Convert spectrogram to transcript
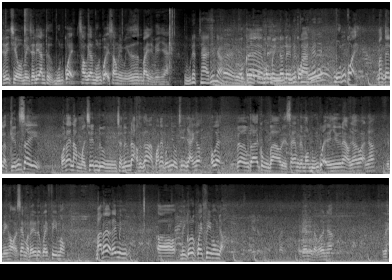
Thế thì chiều mình sẽ đi ăn thử bún quậy. Sau khi ăn bún quậy xong thì mình ra sân bay để về nhà. Tú đẹp trai thế nhỉ? Ê, Ừ, ok bọn mình đã đến quán bún quậy mang tên là kiến xây. Quán này nằm ở trên đường trần hưng đạo. Thực ra là quán này có nhiều chi nhánh cơ. Ok bây giờ chúng ta hãy cùng vào để xem cái món bún quậy này như thế nào nhá các bạn nhá. Để mình hỏi xem ở đây được quay phim không. Bạn ơi ở đây mình Ờ, mình có được quay phim không nhỉ? Ok, mình cảm ơn nhá. Ok,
